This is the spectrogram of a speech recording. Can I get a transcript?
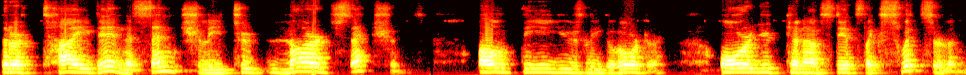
that are tied in essentially to large sections of the EU's legal order. Or you can have states like Switzerland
